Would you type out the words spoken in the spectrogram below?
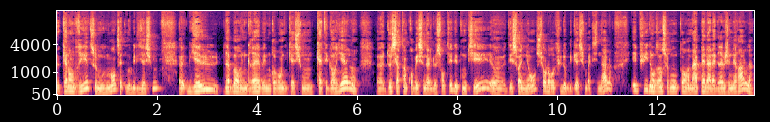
le calendrier de ce mouvement, de cette mobilisation. Euh, il y a eu d'abord une grève et une revendication catégorielle euh, de certains professionnels de santé, des pompiers, euh, des soignants, sur le refus d'obligation vaccinale, et puis dans un second temps un appel à la grève générale,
